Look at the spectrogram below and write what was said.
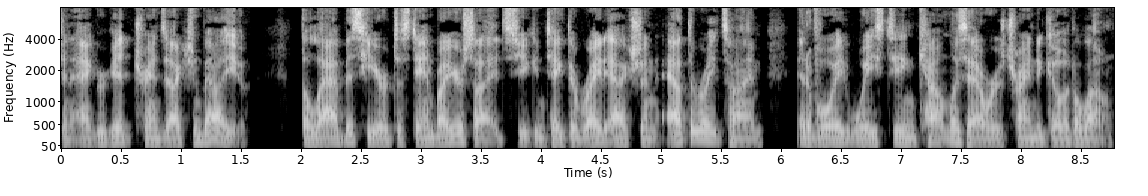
in aggregate transaction value. The lab is here to stand by your side so you can take the right action at the right time and avoid wasting countless hours trying to go it alone.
